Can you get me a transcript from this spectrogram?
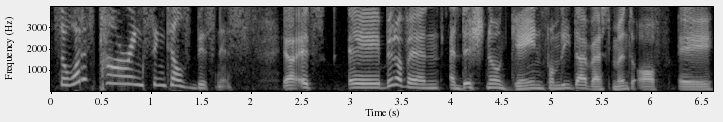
So what is powering Singtel's business? Yeah, it's a bit of an additional gain from the divestment of a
